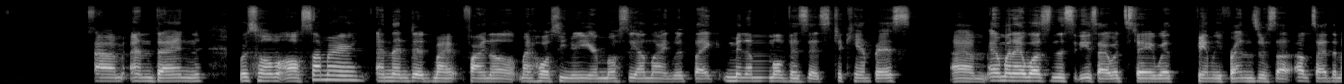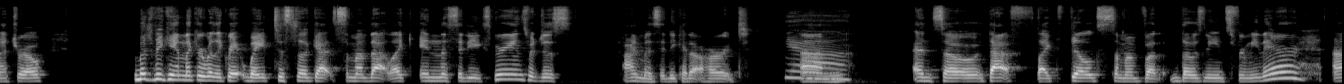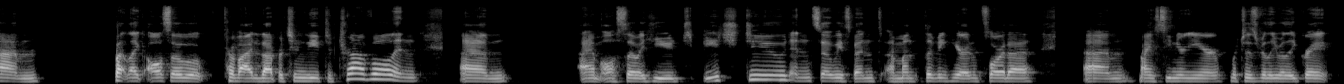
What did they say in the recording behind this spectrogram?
Um, and then was home all summer and then did my final my whole senior year mostly online with like minimal visits to campus. Um, and when i was in the cities i would stay with family friends or so outside the metro which became like a really great way to still get some of that like in the city experience which is i'm a city kid at heart. Yeah. Um, and so that like filled some of what those needs for me there um but like also provided opportunity to travel and um i am also a huge beach dude and so we spent a month living here in florida um my senior year which is really really great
